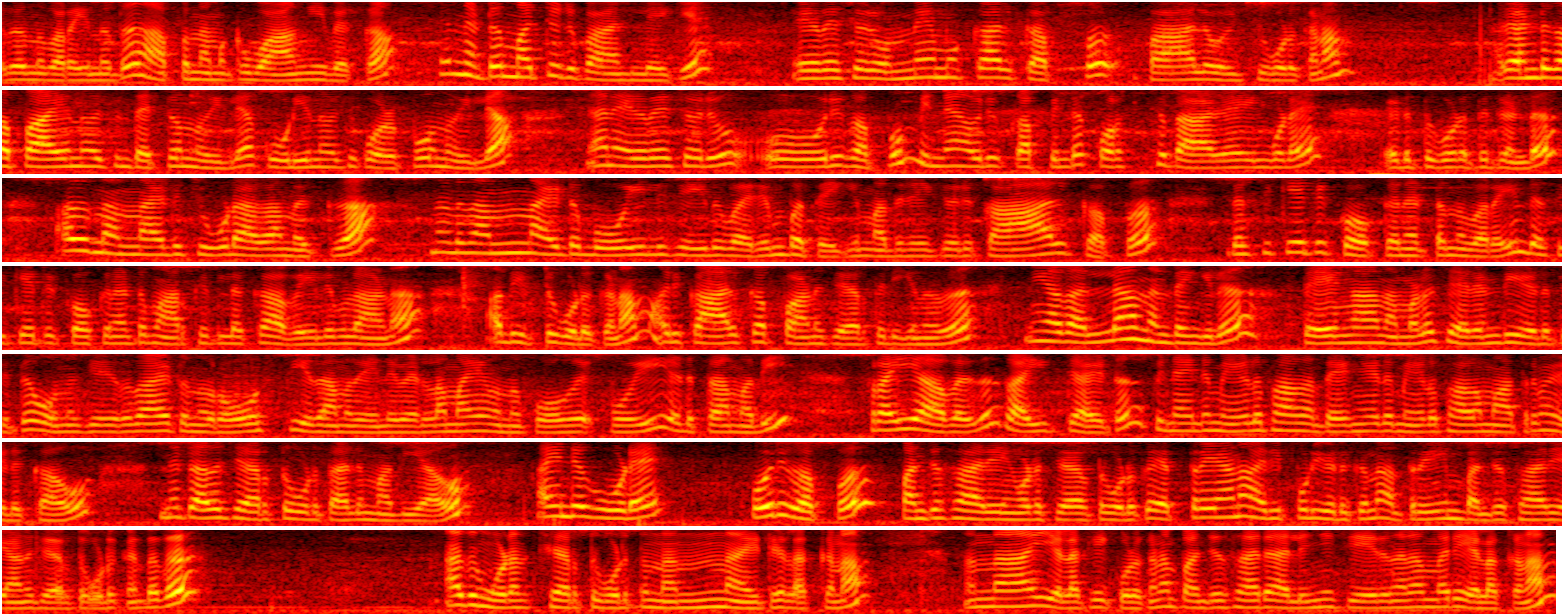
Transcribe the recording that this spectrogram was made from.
ഇതെന്ന് പറയുന്നത്. അപ്പം നമുക്ക് വാങ്ങി വെക്കാം. എന്നിട്ട് മറ്റൊരു പാനിലേക്ക് ഏകദേശം ഒരു ഒന്നേ മുക്കാൽ കപ്പ് പാൽ ഒഴിച്ചു കൊടുക്കണം. രണ്ട് കപ്പ് ആയെന്ന് വെച്ചും തെറ്റൊന്നുമില്ല കൂടിയെന്ന് വെച്ച് കുഴപ്പമൊന്നുമില്ല. ഞാൻ ഏകദേശം ഒരു ഒരു കപ്പും പിന്നെ ഒരു കപ്പിന്റെ കുറച്ച് താഴെയും കൂടെ എടുത്ത് കൊടുത്തിട്ടുണ്ട്. അത് നന്നായിട്ട് ചൂടാകാൻ വെക്കുക. എന്നിട്ട് നന്നായിട്ട് ബോയിൽ ചെയ്ത് വരുമ്പോഴത്തേക്കും അതിലേക്ക് ഒരു കാൽ കപ്പ് ഡെസിക്കേറ്റഡ് കോക്കനട്ട് എന്ന് പറയും. ഡെസിക്കേറ്റഡ് കോക്കനട്ട് മാർക്കറ്റിലൊക്കെ അവൈലബിൾ ആണ്. അത് ഇട്ട് കൊടുക്കണം. ഒരു കാൽ കപ്പാണ് ചേർത്തിരിക്കുന്നത്. ഇനി അതല്ല എന്നുണ്ടെങ്കിൽ തേങ്ങ നമ്മൾ ചിരണ്ടി എടുത്തിട്ട് ഒന്ന് ചെറുതായിട്ടൊന്ന് റോസ്റ്റ് ചെയ്താൽ മതി. അതിന്റെ വെള്ളമയം ഒന്ന് പോയി എടുത്താൽ മതി. ഫ്രൈ ആവരുത്. റൈറ്റ് ആയിട്ട്. പിന്നെ അതിന്റെ മേളുഭാഗം തേങ്ങയുടെ മേളുഭാഗം മാത്രമേ എടുക്കാവൂ. എന്നിട്ട് അത് ചേർത്ത് കൊടുത്താലും മതിയാവും. അതിന്റെ കൂടെ ഒരു കപ്പ് പഞ്ചസാരയും കൂടെ ചേർത്ത് കൊടുക്കുക. എത്രയാണ് അരിപ്പൊടി എടുക്കുന്നത്? അത്രയും പഞ്ചസാരയാണ് ചേർത്ത് കൊടുക്കേണ്ടത്. അതും കൂടെ ചേർത്ത് കൊടുത്ത് നന്നായിട്ട് ഇളക്കണം. നന്നായി ഇളക്കി കൊടുക്കണം. പഞ്ചസാര അലിഞ്ഞ് ചേരുന്നിടം വരെ ഇളക്കണം.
